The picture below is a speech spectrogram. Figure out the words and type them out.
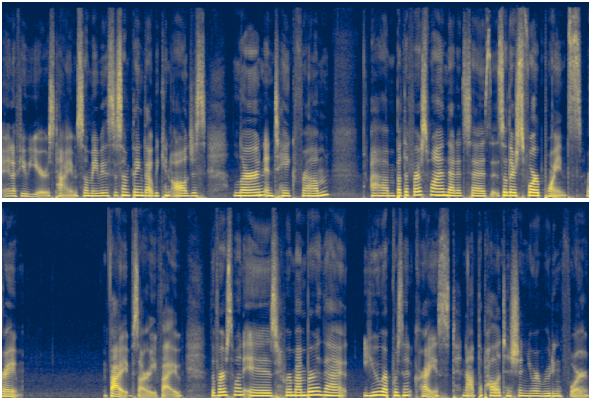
in a few years' time. So maybe this is something that we can all just learn and take from. Um, but the first one that it says, so there's four points, right? five, sorry, five. The first one is remember that you represent Christ, not the politician you are rooting for.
